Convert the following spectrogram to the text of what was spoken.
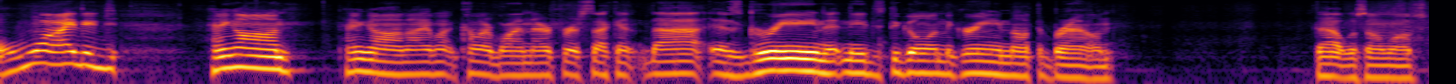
why did you... Hang on. Hang on. I went colorblind there for a second. That is green. It needs to go in the green, not the brown. That was almost...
